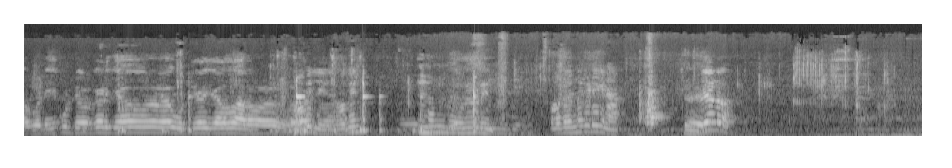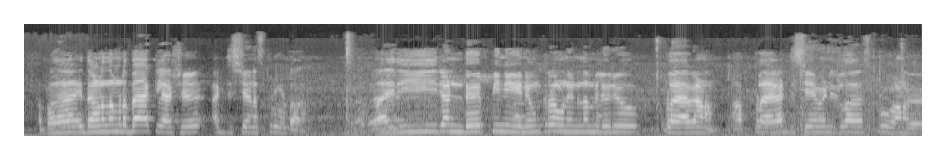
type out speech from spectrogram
അവിടെ ഈ കുട്ടികൾക്ക് കളിക്കാൻ കുട്ടി കളിക്കാനുള്ള സാധനമാണ് അപ്പൊ ദാ ഇതാണ് നമ്മുടെ ബാക്ക് ലാഷ് അഡ്ജസ്റ്റ് ചെയ്യണ സ്ക്രൂ കേട്ടോ അതായത് ഈ രണ്ട് പിനിയനും ക്രൗണിനും തമ്മിൽ ഒരു പ്ലേ വേണം. ആ പ്ലേ അഡ്ജസ്റ്റ് ചെയ്യാൻ വേണ്ടിയിട്ടുള്ള സ്ക്രൂ ആണത്.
